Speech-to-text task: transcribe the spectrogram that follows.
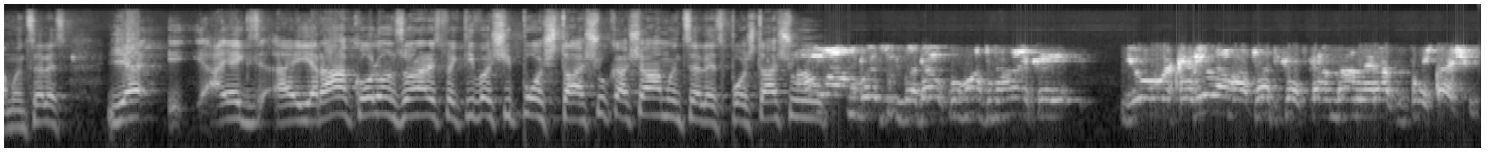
Am înțeles. E, ex- era acolo în zona respectivă și poștașul, că așa am înțeles. Poștașul... Nu am văzut, vă dau cuvântul meu că eu ulterior am aflat că scandalul era cu poștașul.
